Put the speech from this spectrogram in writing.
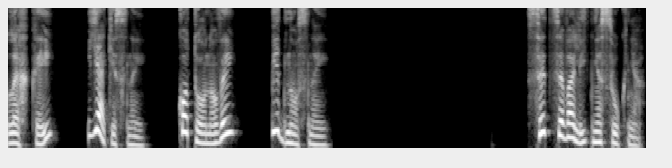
Легкий якісний. Котоновий відносний. Ситцева літня сукня.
